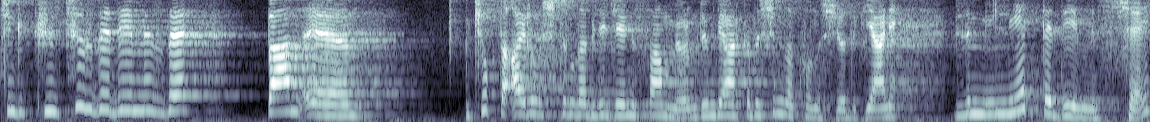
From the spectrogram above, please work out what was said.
çünkü kültür dediğimizde ben e, çok da ayrıştırılabileceğini sanmıyorum. Dün bir arkadaşımla konuşuyorduk. Yani bizim milliyet dediğimiz şey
